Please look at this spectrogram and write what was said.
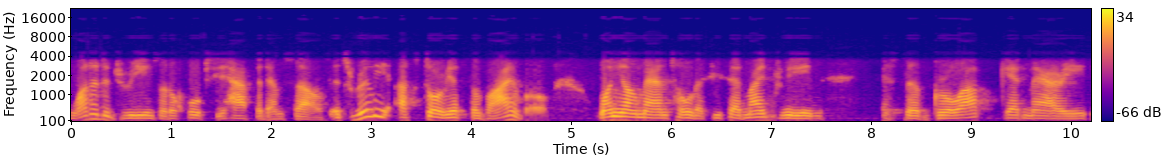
what are the dreams or the hopes you have for themselves? It's really a story of survival. One young man told us, he said, my dream is to grow up, get married,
